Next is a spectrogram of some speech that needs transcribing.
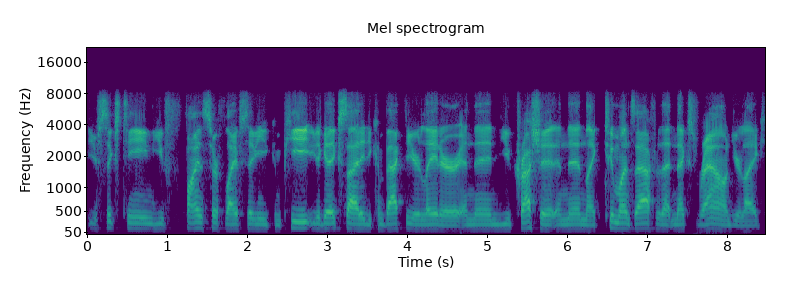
you're 16, you find surf life saving, you compete, you get excited, you come back the year later, and then you crush it. And then, like, two months after that next round, you're like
